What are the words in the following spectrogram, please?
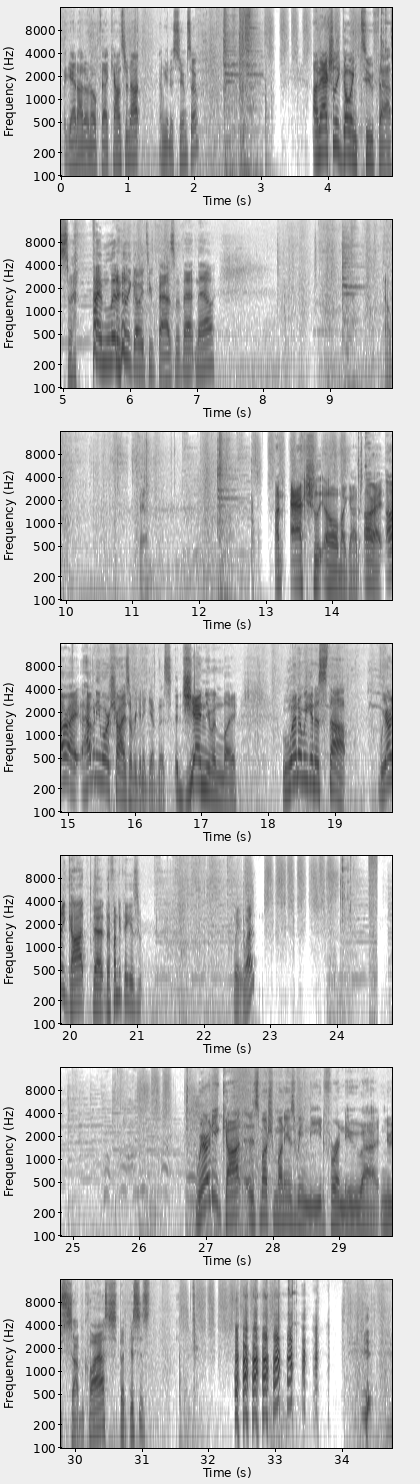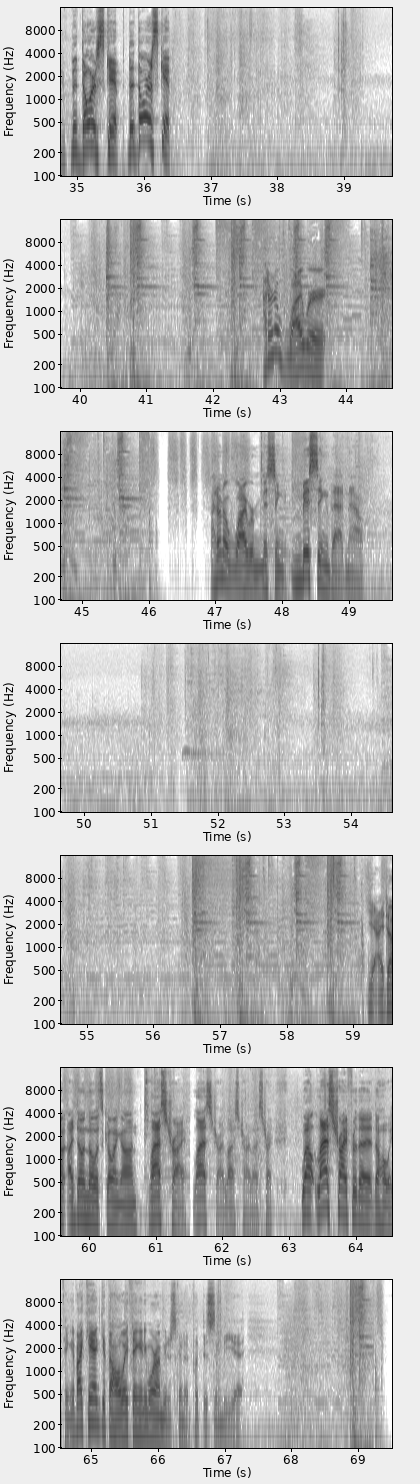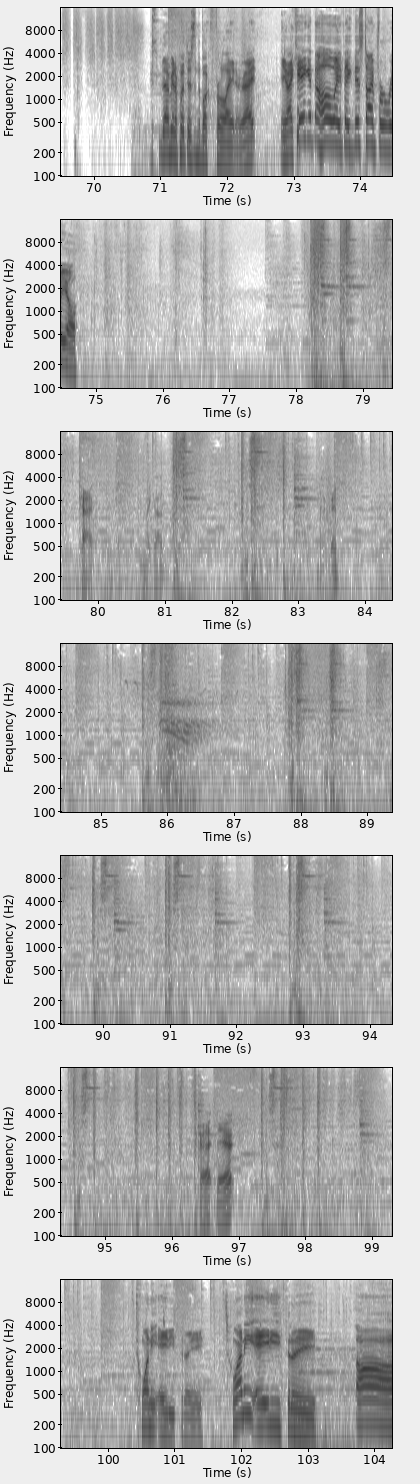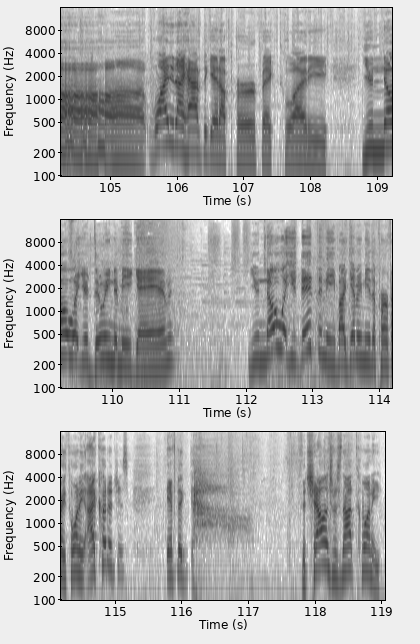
Again, I don't know if that counts or not. I'm going to assume so. I'm actually going too fast. I'm literally going too fast with that now. Nope. Bad. I'm actually... Oh, my God. All right. All right. How many more tries are we going to give this? Genuinely. When are we going to stop? We already got... The, the funny thing is... Wait, what? We already got as much money as we need for a new uh, new subclass, but this is... the door skip. The door skip. I don't know why we're... I don't know why we're missing missing that now. Yeah, I don't I don't know what's going on. Last try. Last try. Last try. Last try. Well, last try for the the hallway thing. If I can't get the hallway thing anymore, I'm just going to put this in the uh I'm going to put this in the book for later, right? If I can't get the hallway thing this time for real. Okay, there. 2083. 2083. Oh, why did I have to get a perfect 20? You know what you're doing to me, game. You know what you did to me by giving me the perfect 20. I could have just... If the... The challenge was not 20.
